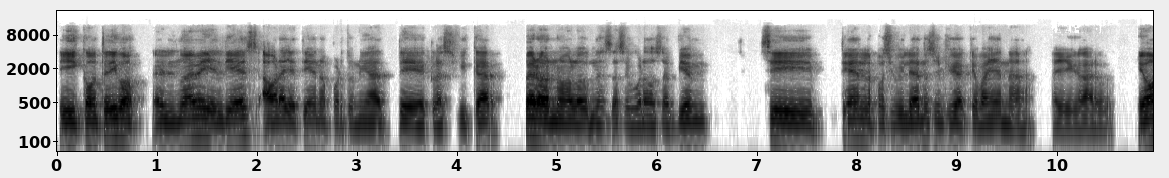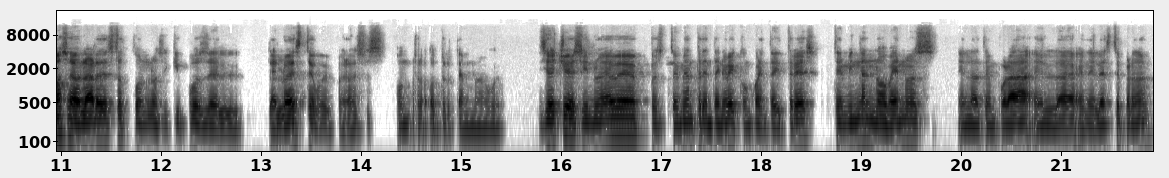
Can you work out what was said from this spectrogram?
Y como te digo, el 9 y el 10 ahora ya tienen oportunidad de clasificar, pero no, lo, no está asegurado. O sea, bien, si tienen la posibilidad, no significa que vayan a, a llegar, güey. Y vamos a hablar de esto con los equipos del, del oeste, güey, pero eso es otro, otro tema, güey. 18-19, pues terminan 39 con 43, terminan novenos en la temporada, en, la, en el este, perdón.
